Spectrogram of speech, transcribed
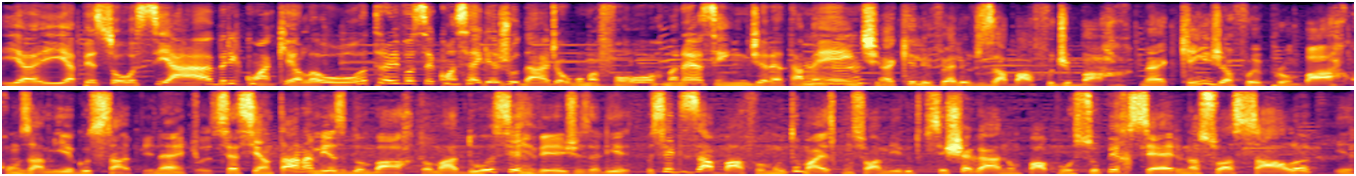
E aí a pessoa se abre com aquela outra e você consegue ajudar de alguma forma, né? Assim, indiretamente. É aquele velho desabafo de bar, né? Quem já foi pra um bar com os amigos sabe, né? Tipo, se assentar na mesa de um bar, tomar duas cervejas ali, você desabafa muito mais com seu amigo do que você chegar num papo super sério na sua sala e,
